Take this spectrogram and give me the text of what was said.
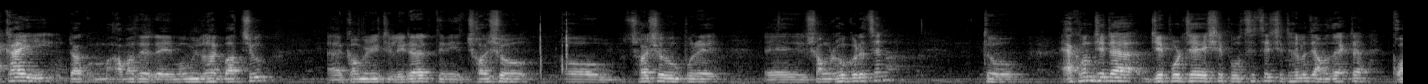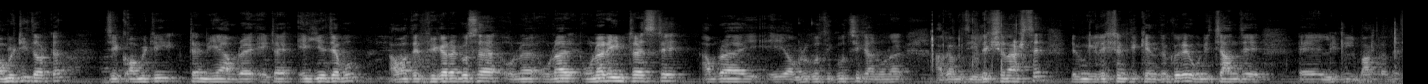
একাই আমাদের এই মমিনুল হক বাচ্চু কমিউনিটি লিডার তিনি ছয়শো ছয়শোর উপরে সংগ্রহ করেছেন। তো এখন যেটা, যে পর্যায়ে এসে পৌঁছেছে সেটা হলো যে আমাদের একটা কমিটি দরকার। যে কমিটিটা নিয়ে আমরা এটা এগিয়ে যাব। আমাদের ফিগারাগোসা ওনার ওনার ইন্টারেস্টে আমরা এই- অগ্রগতি করছি, কারণ ওনার আগামীতে ইলেকশন আসছে এবং ইলেকশনকে কেন্দ্র করে উনি চান যে লিটল বাংলাদেশ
